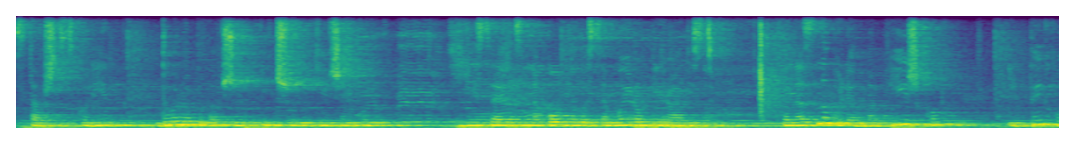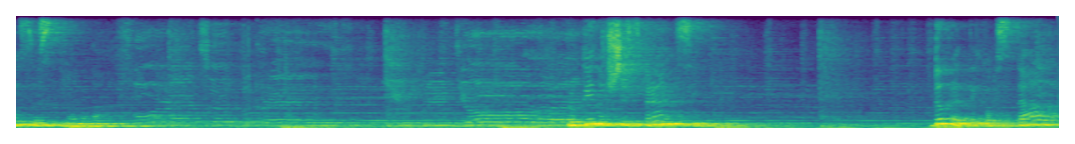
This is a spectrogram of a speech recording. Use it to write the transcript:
Ставши з колін, Дора була вже іншою дівчинкою. Її серце наповнилося миром і радістю. Вона знову лягла в ліжко і тихо заснула. Прокинувшись вранці, Дора тихо встала,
